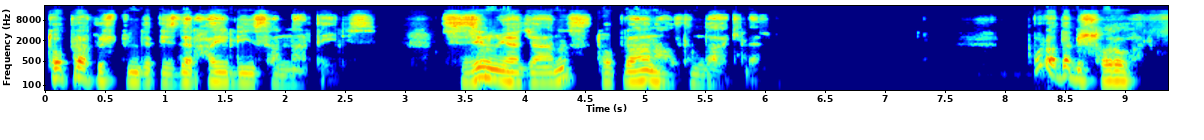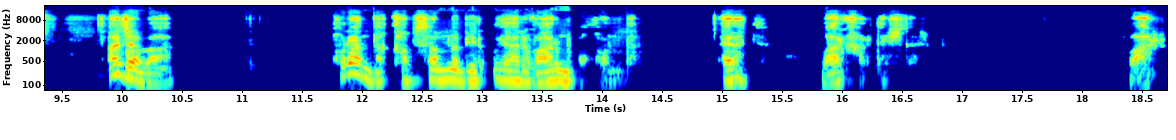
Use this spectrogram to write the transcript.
Toprak üstünde bizler hayırlı insanlar değiliz. Sizin uyacağınız toprağın altındakiler. Burada bir soru var. Acaba Kur'an'da kapsamlı bir uyarı var mı bu konuda? Evet, var kardeşler. Var.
